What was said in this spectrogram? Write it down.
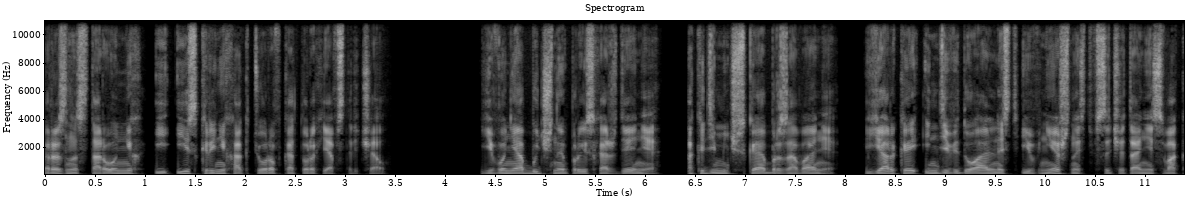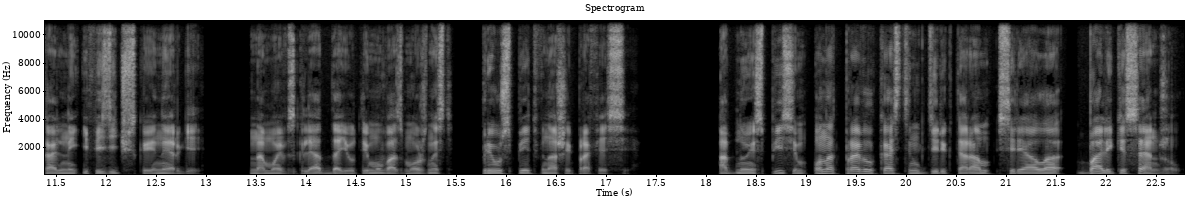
разносторонних и искренних актеров, которых я встречал. Его необычное происхождение, академическое образование, яркая индивидуальность и внешность в сочетании с вокальной и физической энергией, на мой взгляд, дают ему возможность преуспеть в нашей профессии. Одно из писем он отправил кастинг-директорам сериала «Баликис Энджел»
